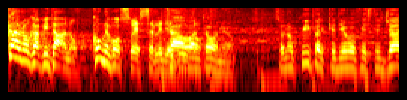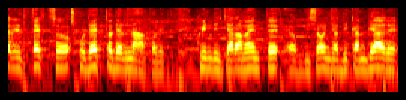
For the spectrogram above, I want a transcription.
Caro capitano, come posso esserle di Ciao aiuto? Antonio, sono qui perché devo festeggiare il terzo scudetto del Napoli, quindi chiaramente ho bisogno di cambiare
